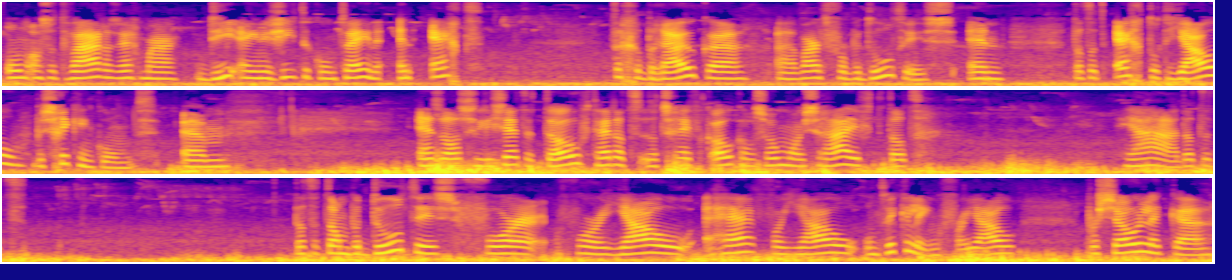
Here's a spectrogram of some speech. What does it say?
om als het ware, zeg maar, die energie te containen. En echt te gebruiken uh, waar het voor bedoeld is. En dat het echt tot jouw beschikking komt. Um, en zoals Lisette Dooft, hè, dat, dat schreef ik ook al zo mooi schrijft. Dat ja, dat het, dat het dan bedoeld is voor, voor, jou, hè, voor jouw ontwikkeling, voor jouw persoonlijke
